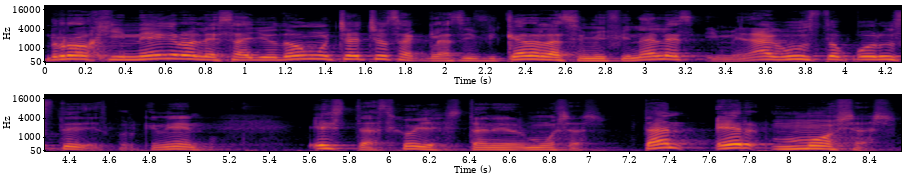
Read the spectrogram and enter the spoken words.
rojinegro les ayudó muchachos a clasificar a las semifinales y me da gusto por ustedes, porque miren, estas joyas tan hermosas, tan hermosas.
